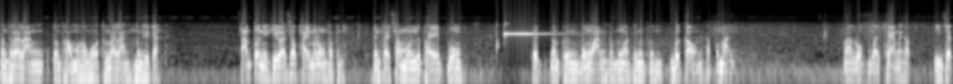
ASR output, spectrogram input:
มันทำลายหลังต้นเผามาเขาก็ทำลายหลังมันคือกันสามตัวนี้คิดว่าจะเอาไผ่มาลงครับอันนี้เป็นไผ่สร้างมนต์หรือไผ่วงเพชรน้ำผึ้งวงหวานนะครับวงหวานเพชรน้ำผึ้งเบอร์เก่านะครับ ประมาณมาลงใบแค่นะครับ อีกสัก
